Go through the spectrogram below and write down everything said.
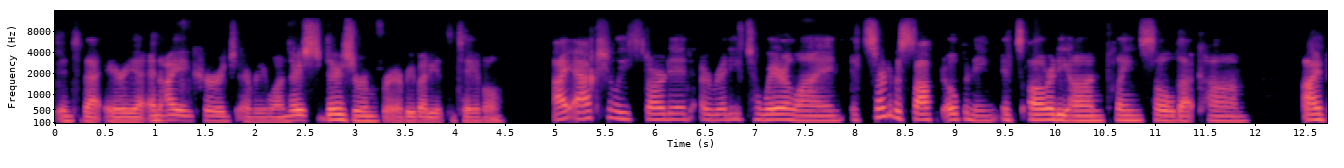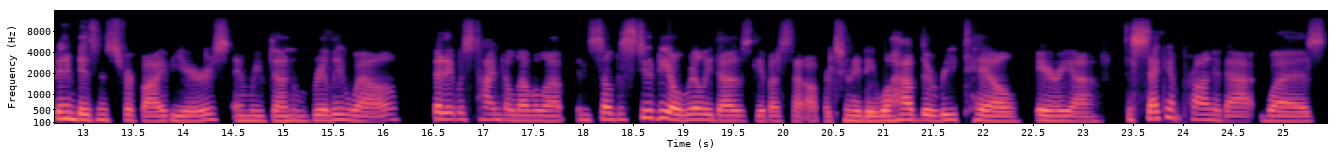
into that area and i encourage everyone there's there's room for everybody at the table i actually started a ready to wear line. It's sort of a soft opening. It's already on plainsoul.com i've been in business for five years and we've done really well but it was time to level up. And so the studio really does give us that opportunity. We'll have the retail area. The second prong of that was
